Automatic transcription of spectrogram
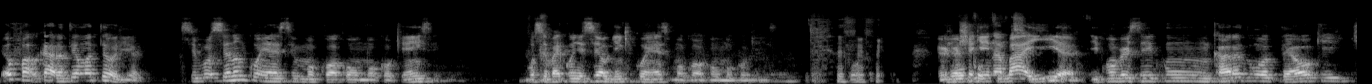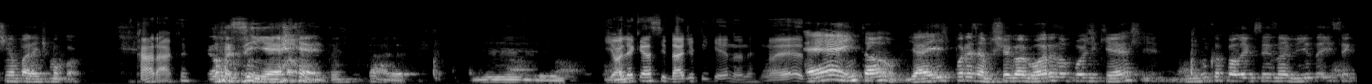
Eu falo, cara, eu tenho uma teoria. Se você não conhece Mococa ou Mocoquense, você vai conhecer alguém que conhece Mococa ou Mocoquense. Pô, Eu já cheguei na Bahia e conversei com um cara do hotel que tinha parente Mococa. Caraca. Então, assim, é. Então, tipo, cara. E, E olha que a cidade é pequena, né? Não é... É, então. E aí, por exemplo, chego agora no podcast, nunca falei com vocês na vida e você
